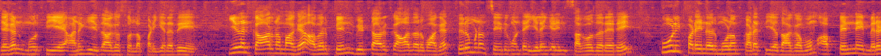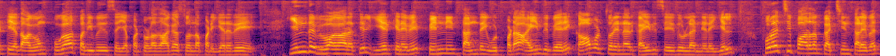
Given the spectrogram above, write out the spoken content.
ஜெகன் மூர்த்தியை அணுகியதாக சொல்லப்படுகிறது. இதன் காரணமாக அவர் பெண் வீட்டாருக்கு ஆதரவாக திருமணம் செய்து கொண்ட இளைஞரின் சகோதரரை கூலிப்படையினர் மூலம் கடத்தியதாகவும் அப்பெண்ணை மிரட்டியதாகவும் புகார் பதிவு செய்யப்பட்டுள்ளதாக சொல்லப்படுகிறது. இந்த விவகாரத்தில் ஏற்கனவே பெண்ணின் தந்தை உட்பட ஐந்து பேரை காவல்துறையினர் கைது செய்துள்ள நிலையில் புரட்சி பாரதம் கட்சியின் தலைவர்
